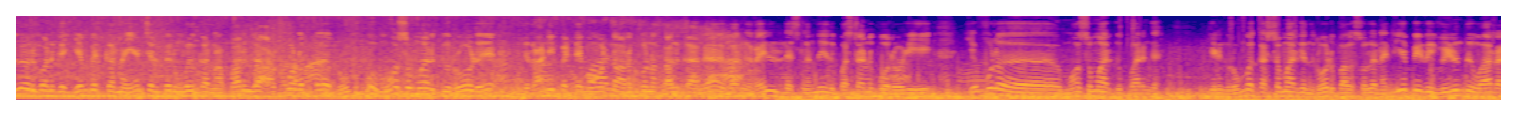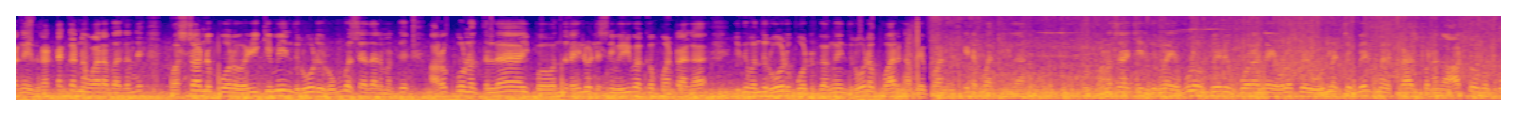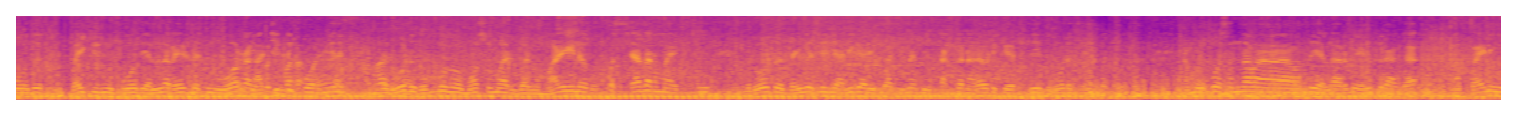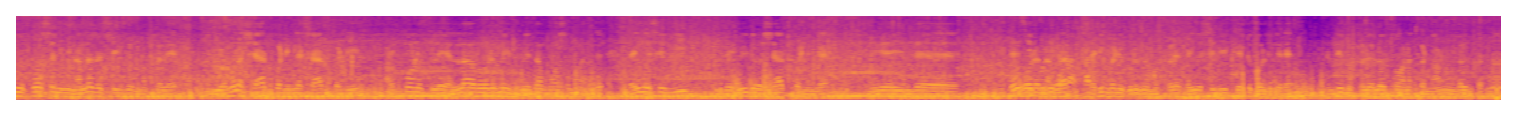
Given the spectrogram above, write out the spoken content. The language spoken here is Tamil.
எல்லோருக்கும் வணக்கம். என் பேர் கண்ணா ஏன் சில பேர் உங்களுக்கு கண்ணா பாருங்கள் அரக்கோணத்தில் ரொம்ப மோசமாக இருக்குது ரோடு. இது ராணிப்பேட்டை மாவட்டம் அரக்கோணம் தாலுக்காங்க. பாருங்கள் ரயில்வே ஸ்டேஷன்லேருந்து இது பஸ் ஸ்டாண்டு போகிற வழி. எவ்வளோ மோசமாக இருக்குது பாருங்க. எனக்கு ரொம்ப கஷ்டமாக இருக்குது இந்த ரோடு பார்க்க சொல்ல. நிறைய பேர் விழுந்து வாடுறாங்க இது ரெட்டக்கண்ணை வாரபாதுலேருந்து பஸ் ஸ்டாண்டு போகிற வழிக்குமே இந்த ரோடு ரொம்ப சேதாரமாக இருக்குது அரக்கோணத்தில் இப்போ வந்து ரயில்வே ஸ்டேஷன் விரிவாக்கம் பண்ணுறாங்க இது வந்து ரோடு போட்டிருக்காங்க. இந்த ரோடை பாருங்கள் அப்படியே பாருங்கள் கிட்ட பார்த்தீங்களா? மனசாட்சி இருக்குங்களா எவ்வளோ பேர் போகிறாங்க எவ்வளோ பேர் ஒரு லட்சம் பேருக்கு மேலே கிராஸ் பண்ணாங்க ஆட்டோங்க போகுது பைக்குங்க போகுது எல்லாம் ரயில் நிலையத்துக்கு ஓடுறாங்க அச்சுட்டு போகிற மாரி இந்த ரோடு ரொம்ப மோசமாக இருக்கு பாருங்க. மழையில் ரொம்ப சேதாரமாகிடுச்சு இந்த ரோடு தயவு செஞ்சு அதிகாரி பார்த்தீங்கன்னா இது தக்க நடவடிக்கை எடுத்து இந்த ரோடை செயல்படுத்தணும் நம்மளுக்கோசம் தான் வந்து எல்லாருமே இருக்கிறாங்க. ஆனால் பயணிகளுக்கோசம் நீங்கள் நல்லதை செய்யுங்க மக்களே. எவ்வளோ ஷேர் பண்ணீங்களா ஷேர் பண்ணி அரக்கோணத்தில் எல்லா ரோடுமே இதுமாரி தான் மோசமாக இருக்குது தயவு செஞ்சு இந்த வீடியோவை ஷேர் பண்ணுங்கள் இந்த சரி பண்ணி கொடுங்க மக்களை. தயவு செய்து கேட்டுக்கொள்கிறேன். நன்றி மக்கள். எல்லோருக்கும் வணக்கம். நான் உங்கள் கண்ணா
